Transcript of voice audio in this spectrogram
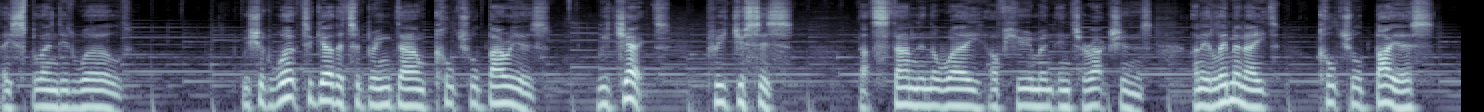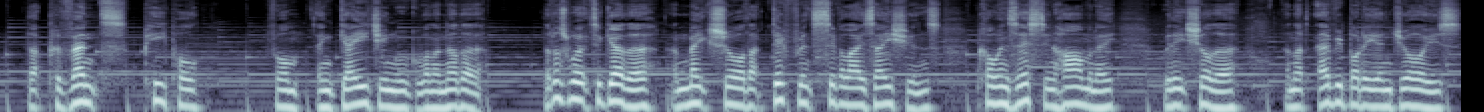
a splendid world. We should work together to bring down cultural barriers, reject prejudices that stand in the way of human interactions, and eliminate cultural bias that prevents people from engaging with one another. Let us work together and make sure that different civilizations coexist in harmony with each other and that everybody enjoys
